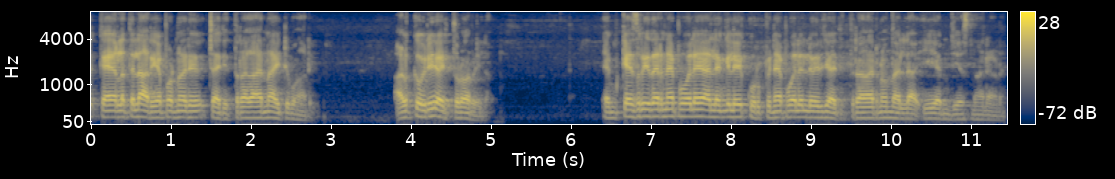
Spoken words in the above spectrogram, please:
കേരളത്തിൽ അറിയപ്പെടുന്ന ഒരു ചരിത്രകാരനായിട്ട് മാറി. ആൾക്ക് ഒരു ചരിത്രവും അറിയില്ല. എം കെ ശ്രീധരനെ പോലെ അല്ലെങ്കിൽ കുറുപ്പിനെ പോലെയുള്ള ഒരു ചരിത്രകാരനൊന്നല്ല ഈ എം ജി എസ് നാരായണൻ.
